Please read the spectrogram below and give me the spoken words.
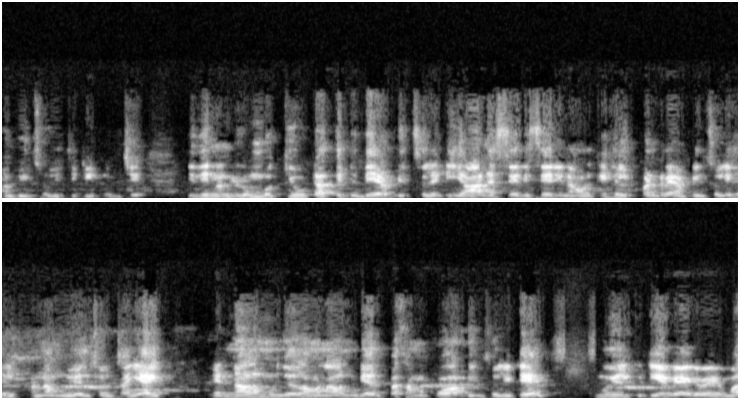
அப்படின்னு சொல்லி திட்டிட்டு இருந்துச்சு. இது என்ன ரொம்ப கியூட்டா திட்டுதே அப்படின்னு சொல்லிட்டு யானை சரி சரி நான் உனக்கு ஹெல்ப் பண்றேன் அப்படின்னு சொல்லி ஹெல்ப் பண்ணா முயல் சொல்லிச்சான் ஏய் என்னால முடிஞ்சதெல்லாம் உன்னால முடியாது. பேசாம போ அப்படின்னு சொல்லிட்டு முயல் குட்டியே வேக வேகமா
